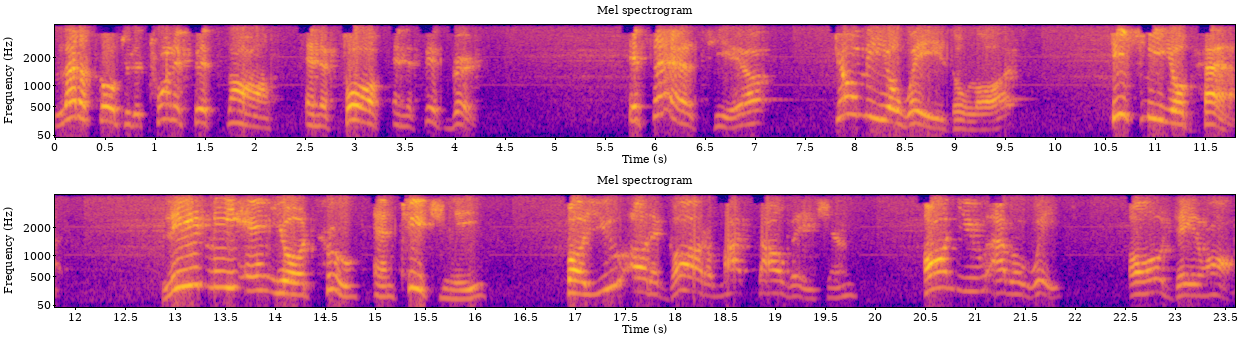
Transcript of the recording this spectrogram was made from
let us go to the 25th Psalm and the fourth and the fifth verse. It says here, show me your ways, O Lord. Teach me your path. Lead me in your truth and teach me, for you are the God of my salvation. On you I will wait all day long.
